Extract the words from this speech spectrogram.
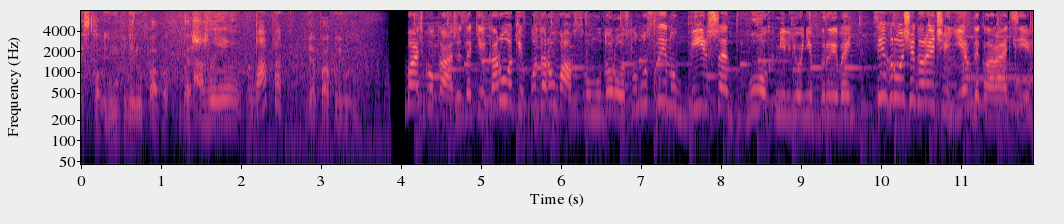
Я сказал, ему подарил папа. Дальше. А что? вы папа? Я папа его. Батько каже, за кілька років подарував своєму дорослому сину більше двох мільйонів гривень. Ці гроші, до речі, є в декларації.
